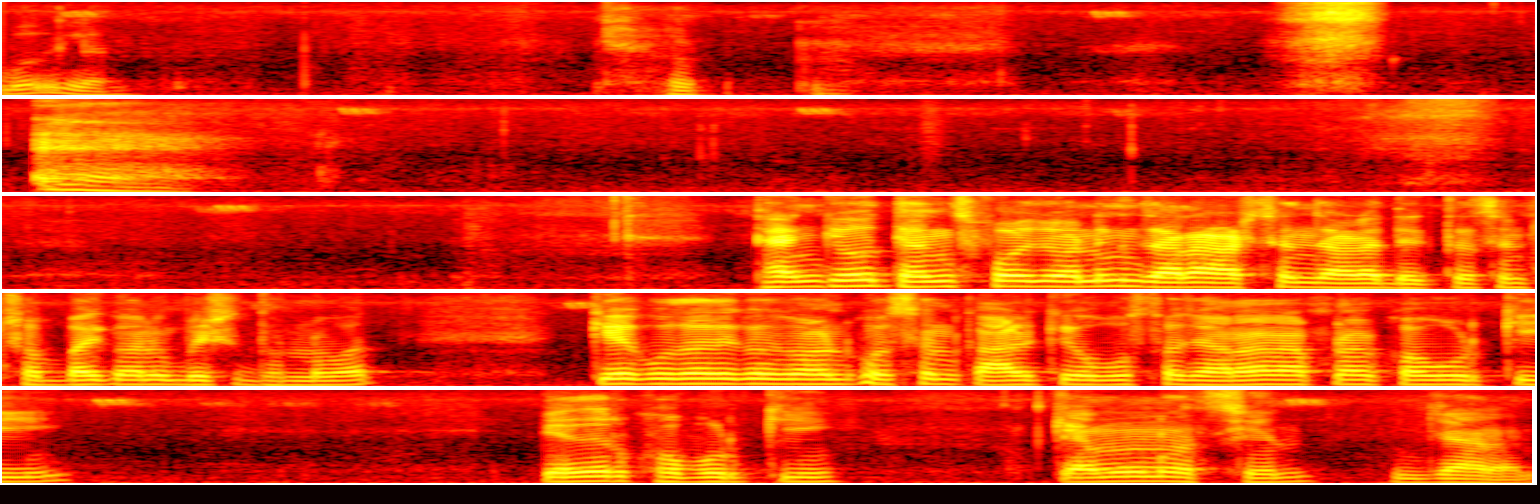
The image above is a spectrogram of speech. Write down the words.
বুঝলেন? Thank you thanks for joining যারা আসছেন, যারা দেখতেছেন, সবাইকে অনেক বেশি ধন্যবাদ। কে কোথা থেকে জয়েন করছেন, কার কি অবস্থা, জানান আপনার খবর কি? পেজের খবর কি? কেমন আছেন? জানান।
